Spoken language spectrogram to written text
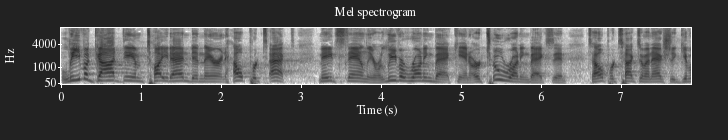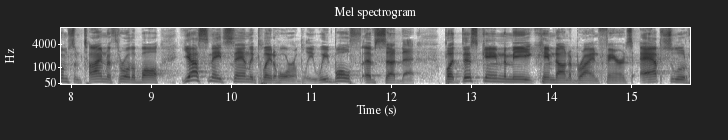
Leave a goddamn tight end in there and help protect Nate Stanley, or leave a running back in, or two running backs in to help protect him and actually give him some time to throw the ball. Yes, Nate Stanley played horribly. We both have said that. But this game to me came down to Brian Ferentz. Absolute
